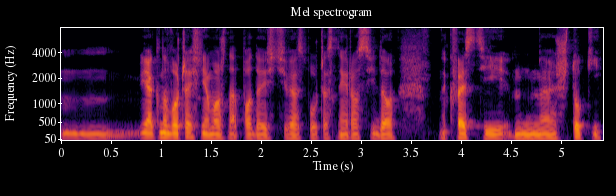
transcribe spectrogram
mm, jak nowocześnie można podejść we współczesnej Rosji do kwestii mm, sztuki.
